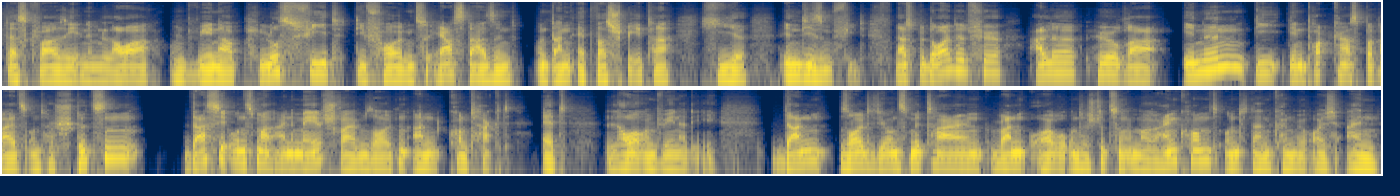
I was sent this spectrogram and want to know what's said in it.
dass quasi in dem Lauer und Wiener Plus Feed die Folgen zuerst da sind und dann etwas später hier in diesem Feed. Das bedeutet für alle HörerInnen, die den Podcast bereits unterstützen, dass sie uns mal eine Mail schreiben sollten an kontakt.lauerundwener.de. Dann solltet ihr uns mitteilen, wann eure Unterstützung immer reinkommt und dann können wir euch einen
